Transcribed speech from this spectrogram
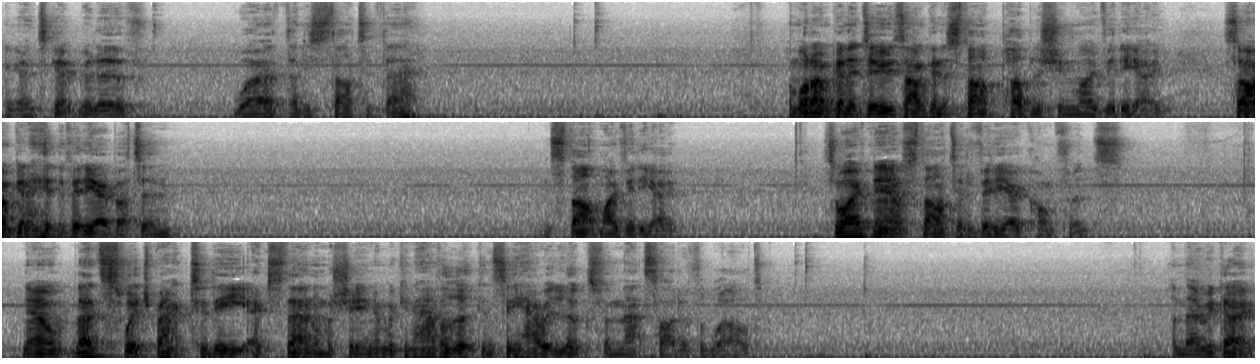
I'm going to get rid of Word that he started there. And what I'm going to do is I'm going to start publishing my video. So I'm going to hit the video button and start my video. So I've now started a video conference. Now let's switch back to the external machine and we can have a look and see how it looks from that side of the world. And there we go.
